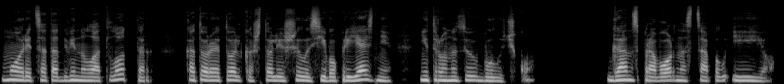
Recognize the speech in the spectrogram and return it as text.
Морец отодвинул от Лоттер, которая только что лишилась его приязни, нетронутую булочку. Ганс проворно сцапал и ее.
